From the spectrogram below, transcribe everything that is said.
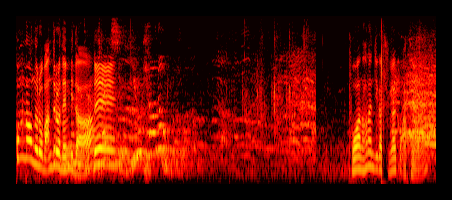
홈런으로 만들어냅니다. 네. 보완하는지가 중요할 것 같아요.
